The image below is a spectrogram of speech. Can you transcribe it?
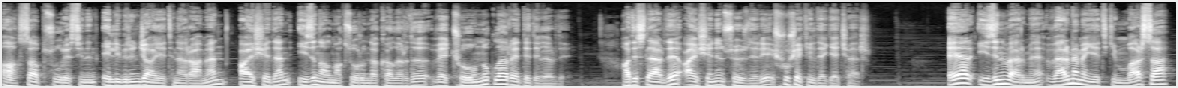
Ahzab suresinin 51. ayetine rağmen Ayşe'den izin almak zorunda kalırdı ve çoğunlukla reddedilirdi. Hadislerde Ayşe'nin sözleri şu şekilde geçer. Eğer izin verme, vermeme yetkim varsa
